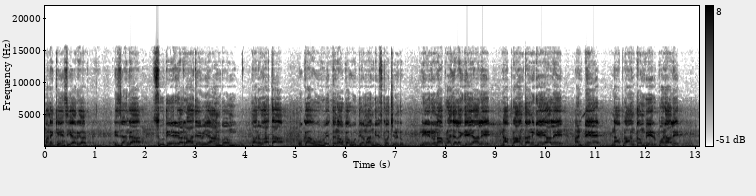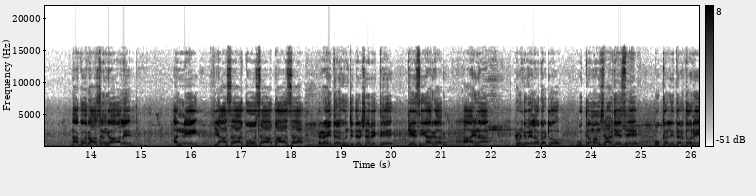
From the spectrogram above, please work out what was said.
మన కేసీఆర్ గారు. నిజంగా సుదీర్ఘ రాజవీయ అనుభవం తర్వాత ఒక ఉవ్వెత్తున ఒక ఉద్యమాన్ని తీసుకొచ్చిండు. నేను నా ప్రజలకు చేయాలి నా ప్రాంతానికి చేయాలి అంటే నా ప్రాంతం వేరు పడాలి. నాకు రాష్ట్రం కావాలి. అన్ని యాస గోస బాస రైతుల గురించి తెలిసిన వ్యక్తి కేసీఆర్ గారు. ఆయన రెండు వేల ఒకటిలో ఉద్యమం స్టార్ట్ చేస్తే ఒక్కరిద్దరితోని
